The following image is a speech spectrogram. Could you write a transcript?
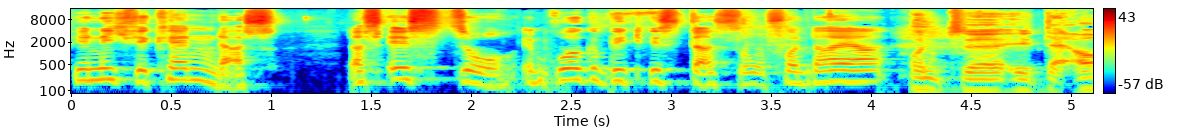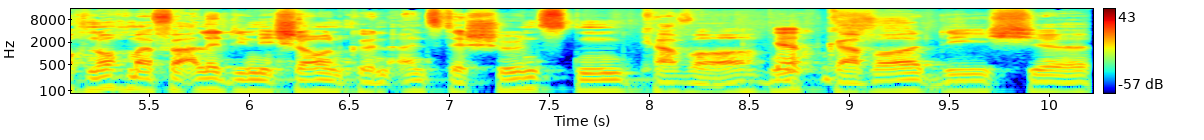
wir nicht, wir kennen das. Das ist so. Im Ruhrgebiet ist das so. Von daher. Und äh, auch nochmal für alle, die nicht schauen können, eins der schönsten Cover, Buchcover, ja. die ich äh,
